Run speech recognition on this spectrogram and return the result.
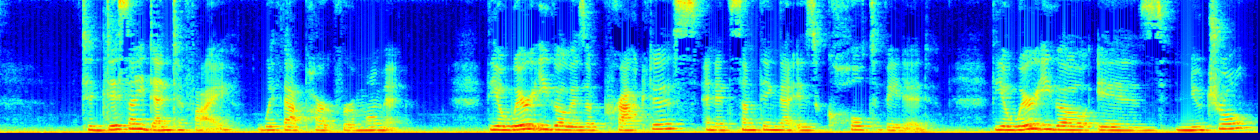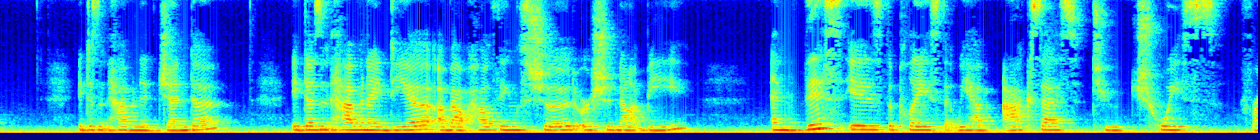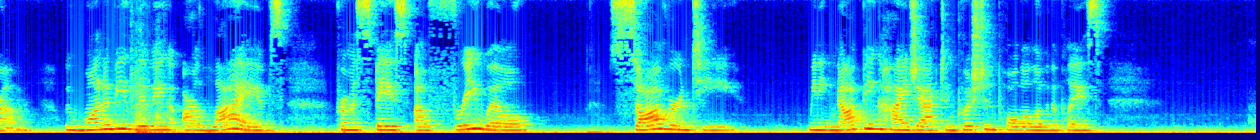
to disidentify with that part for a moment. The aware ego is a practice and it's something that is cultivated. The aware ego is neutral, it doesn't have an agenda, it doesn't have an idea about how things should or should not be. And this is the place that we have access to choice from. We want to be living our lives from a space of free will sovereignty, meaning not being hijacked and pushed and pulled all over the place,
